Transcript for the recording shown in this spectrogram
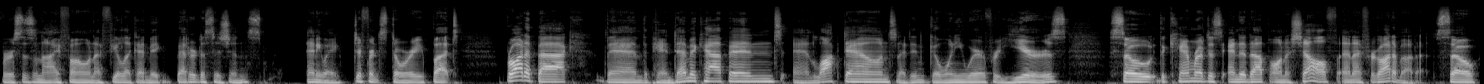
versus an iPhone. I feel like I make better decisions. Anyway, different story, but brought it back. Then the pandemic happened and lockdowns, and I didn't go anywhere for years. So the camera just ended up on a shelf and I forgot about it. So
